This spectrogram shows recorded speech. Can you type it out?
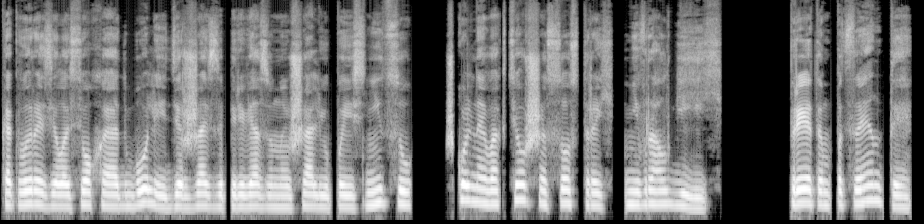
как выразилась охая от боли и держась за перевязанную шалью поясницу, школьная вахтерша с острой невралгией. При этом пациенты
